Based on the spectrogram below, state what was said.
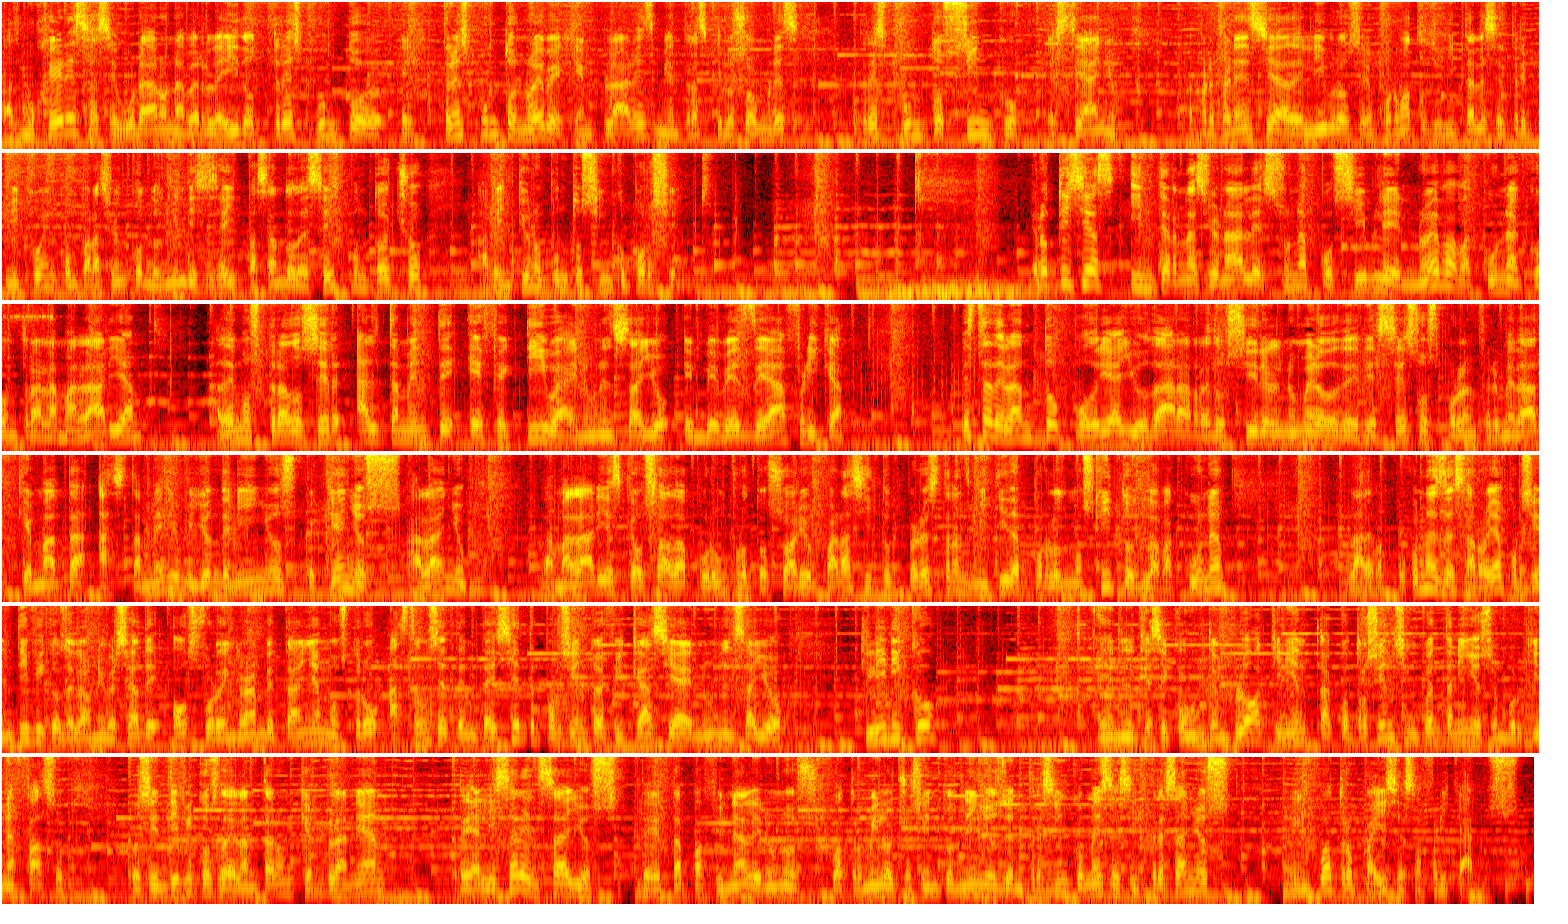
Las mujeres aseguraron haber leído 3.9 eh, 3.9 ejemplares, mientras que los hombres 3.5 este año. La preferencia de libros en formatos digitales se triplicó en comparación con 2016, pasando de 6.8 a 21.5%. En noticias internacionales, una posible nueva vacuna contra la malaria ha demostrado ser altamente efectiva en un ensayo en bebés de África. Este adelanto podría ayudar a reducir el número de decesos por la enfermedad que mata hasta medio millón de niños pequeños al año. La malaria es causada por un protozoario parásito, pero es transmitida por los mosquitos. La vacuna la vacuna es desarrollada por científicos de la Universidad de Oxford en Gran Bretaña, mostró hasta un 77% de eficacia en un ensayo clínico en el que se contempló a, 500 a 450 niños en Burkina Faso. Los científicos adelantaron que planean realizar ensayos de etapa final en unos 4.800 niños de entre 5 meses y 3 años en cuatro países africanos.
